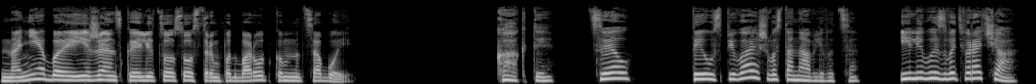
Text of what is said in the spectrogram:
На небо и женское лицо с острым подбородком над собой. «Как ты? Цел?» Ты успеваешь восстанавливаться? Или вызвать врача?»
